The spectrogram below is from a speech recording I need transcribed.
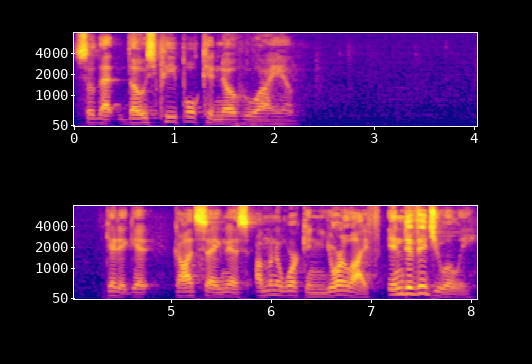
so that those people can know who I am. Get it, get it. God's saying this I'm going to work in your life individually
